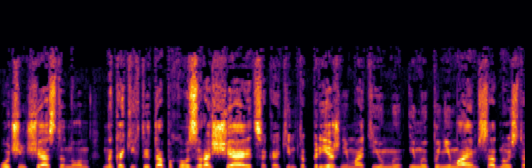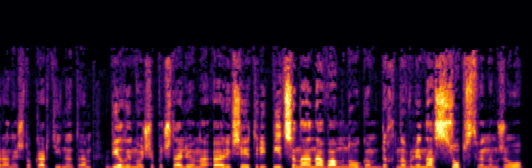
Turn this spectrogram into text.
очень часто, ну, он на каких-то этапах возвращается к каким-то прежним мотивам, и мы понимаем, с одной стороны, что картина там «Белой ночи почтальона» Алексея Трепицына, она во многом вдохновлена собственным же опытом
